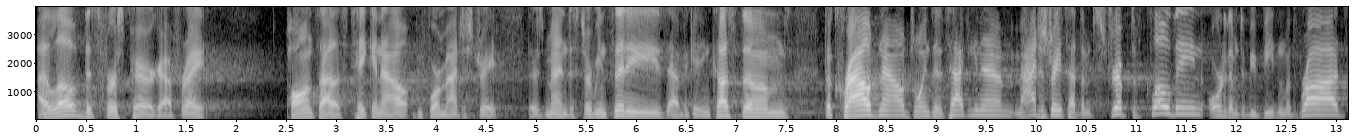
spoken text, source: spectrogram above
I love this first paragraph, right? Paul and Silas taken out before magistrates. There's men disturbing cities, advocating customs. The crowd now joins in attacking them. Magistrates had them stripped of clothing, ordered them to be beaten with rods.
